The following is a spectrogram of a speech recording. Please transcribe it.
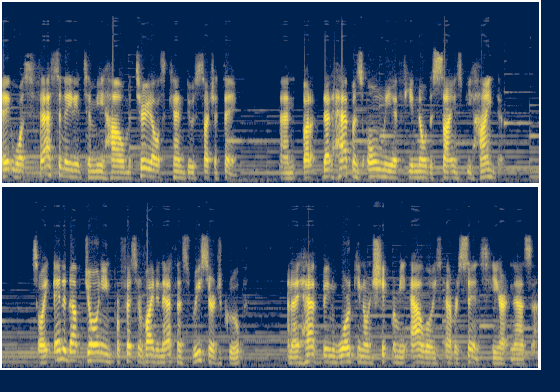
it was fascinating to me how materials can do such a thing. And but that happens only if you know the science behind them. So I ended up joining Professor Vaidyanathan's research group, and I have been working on shape memory alloys ever since here at NASA.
